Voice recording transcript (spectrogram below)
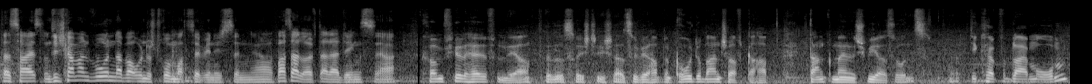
Das heißt, natürlich kann man wohnen, aber ohne Strom macht es ja wenig Sinn. Ja. Wasser läuft allerdings, ja. Kann viel helfen, ja, das ist richtig. Also wir haben eine gute Mannschaft gehabt, dank meines Schwiegersohns. Die Köpfe bleiben oben.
